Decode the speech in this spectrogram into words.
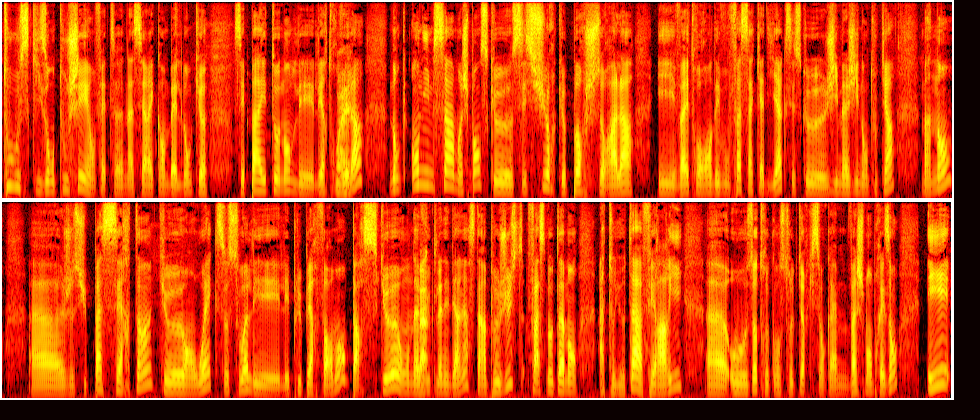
tout ce qu'ils ont touché, en fait, Nasser et Campbell. Donc, euh, c'est pas étonnant de les, les retrouver là. Donc, en IMSA, moi, je pense que c'est sûr que Porsche sera là et va être au rendez-vous face à Cadillac. C'est ce que j'imagine en tout cas. Maintenant, euh, je suis pas certain qu'en WEC, ce soit les, les, plus performants parce qu'on a bah. vu que l'année dernière, c'était un peu juste, face notamment à Toyota, à Ferrari, euh, aux autres constructeurs qui sont quand même vachement présents. Et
